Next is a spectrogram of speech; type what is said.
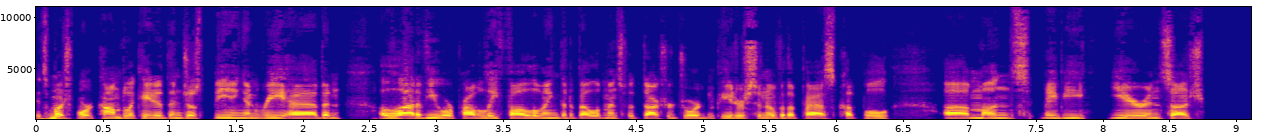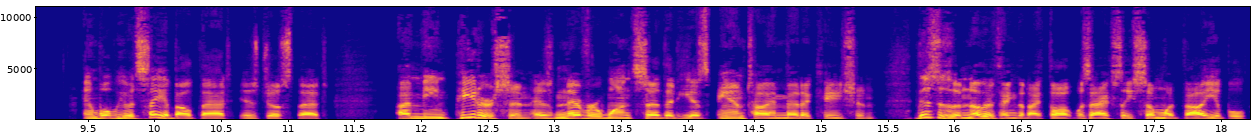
it's much more complicated than just being in rehab. And a lot of you are probably following the developments with Dr. Jordan Peterson over the past couple uh, months, maybe year and such. And what we would say about that is just that I mean, Peterson has never once said that he is anti-medication. This is another thing that I thought was actually somewhat valuable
